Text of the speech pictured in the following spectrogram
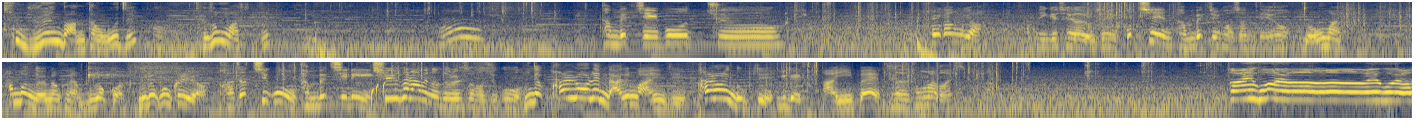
참 유행도 안 타고, 그지? 어. 계속 맛있지? 단백질 보충. 최강자. 이게 제가 요새 꽂힌 단백질 과자인데요. 너무 맛있어. 한 번 열면 그냥 무조건, 무조건 클리어. 과자치고 단백질이 7g이나 들어있어가지고 근데 칼로리는 낮은 거 아니지? 칼로리는 높지? 200. 아, 200. 네, 정말 맛있습니다. 아이고야, 아이고야.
